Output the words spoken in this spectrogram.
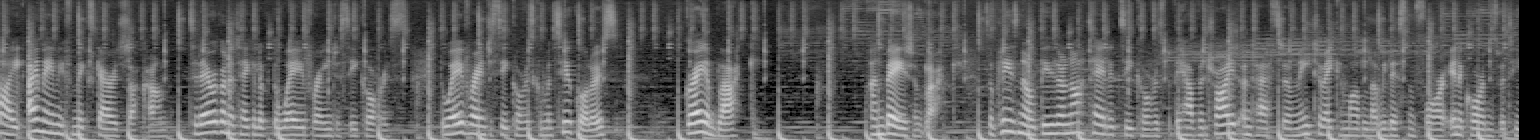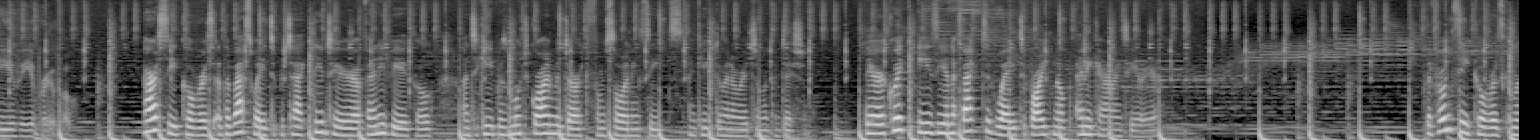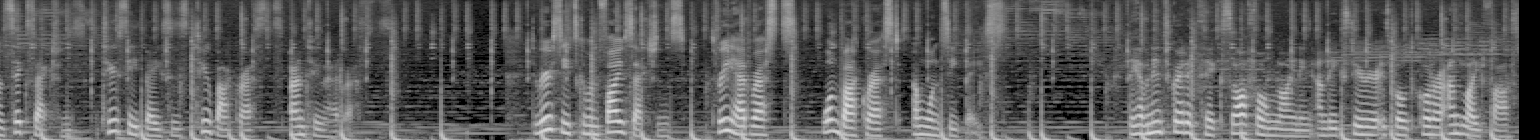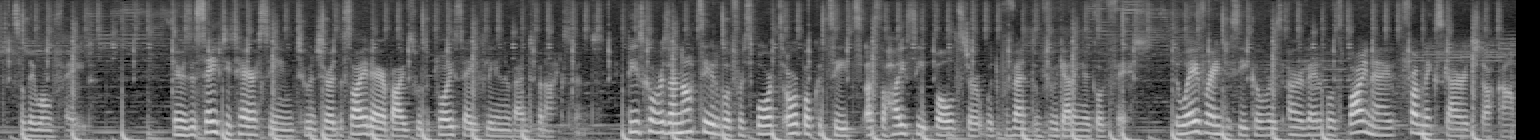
Hi, I'm Amy from MicksGarage.com. Today we're going to take a look at the Wave range of seat covers. The Wave range of seat covers come in two colours, grey and black and beige and black. So please note these are not tailored seat covers but they have been tried and tested on each make and model that we list them for in accordance with TUV approval. Car seat covers are the best way to protect the interior of any vehicle and to keep as much grime and dirt from soiling seats and keep them in original condition. They are a quick, easy and effective way to brighten up any car interior. The front seat covers come in six sections, two seat bases, two backrests and two headrests. The rear seats come in five sections, three headrests, one backrest and one seat base. They have an integrated thick soft foam lining and the exterior is both colour and light fast so they won't fade. There is a safety tear seam to ensure the side airbags will deploy safely in event of an accident. These covers are not suitable for sports or bucket seats as the high seat bolster would prevent them from getting a good fit. The Wave range of seat covers are available to buy now from micksgarage.com.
